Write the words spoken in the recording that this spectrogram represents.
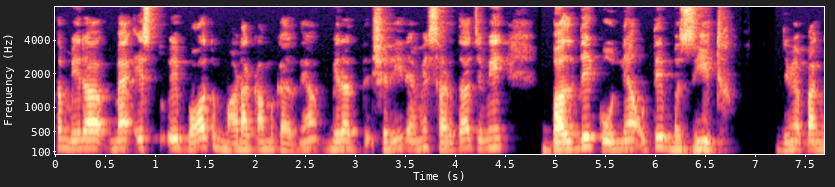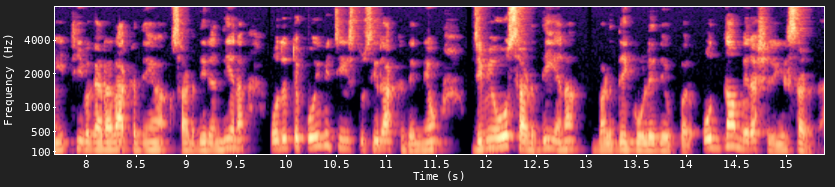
ਤਾਂ ਮੇਰਾ, ਮੈਂ ਇਸ ਇਹ ਬਹੁਤ ਮਾੜਾ ਕੰਮ ਕਰਦੇ ਆ ਮੇਰਾ ਦ- ਸਰੀਰ ਐਵੇਂ ਸੜਦਾ ਜਿਵੇਂ ਬਲ ਦੇ ਕੋਲਿਆਂ ਉੱਤੇ ਮਜ਼ੀਠ। ਜਿਵੇਂ ਆਪਾਂ ਅੰਗੀਠੀ ਵਗੈਰਾ ਰੱਖਦੇ ਆ ਸੜਦੀ ਰਹਿੰਦੀ ਹੈ ਨਾ, ਉਹਦੇ ਉੱਤੇ ਕੋਈ ਵੀ ਚੀਜ਼ ਤੁਸੀਂ ਰੱਖ ਦਿੰਦੇ ਹੋ, ਜਿਵੇਂ ਉਹ ਸੜਦੀ ਹੈ ਨਾ ਬਲ ਦੇ ਕੋਲੇ ਦੇ ਉੱਪਰ ਉਦਾਂ ਮੇਰਾ ਸਰੀਰ ਸੜਦਾ।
